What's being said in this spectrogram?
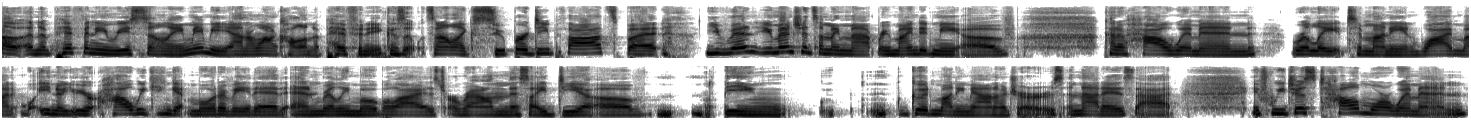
a, an epiphany recently. Maybe I don't want to call it an epiphany because it's not like super deep thoughts, but you you mentioned something that reminded me of kind of how women relate to money and why money. You know, how we can get motivated and really mobilized around this idea of being good money managers, and that is that if we just tell more women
